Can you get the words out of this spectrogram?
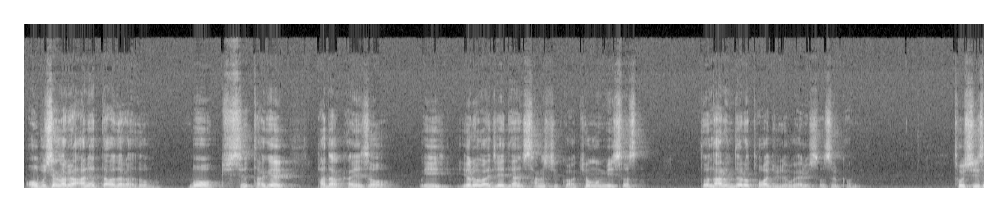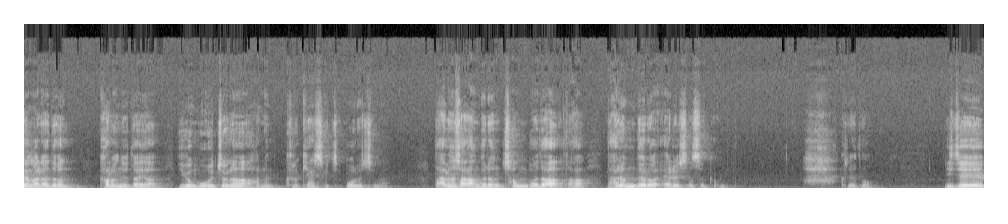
어부 생활을 안 했다 하더라도 뭐 비슷하게 바닷가에서 이 여러 가지에 대한 상식과 경험이 있어서 또 나름대로 도와주려고 애를 썼을 겁니다. 도시 생활하던 가론 유다야 이거 뭐 어쩌나 하는 그렇게 했을지 모르지만 다른 사람들은 전부 다, 다 나름대로 애를 썼을 겁니다. 아, 그래도 이제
